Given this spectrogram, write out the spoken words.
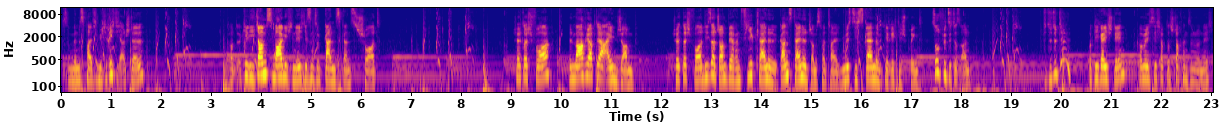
Zumindest, falls ich mich richtig anstelle. Okay, die Jumps mag ich nicht. Die sind so ganz, ganz short. Stellt euch vor, in Mario habt ihr einen Jump. Stellt euch vor, dieser Jump wären vier kleine, ganz kleine Jumps verteilt. Ihr müsst die spammen, damit ihr richtig springt. So fühlt sich das an. Okay, kann ich stehen? War mir nicht sicher, ob das Stacheln sind oder nicht.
